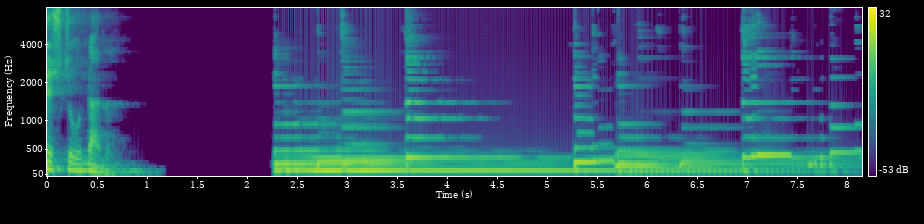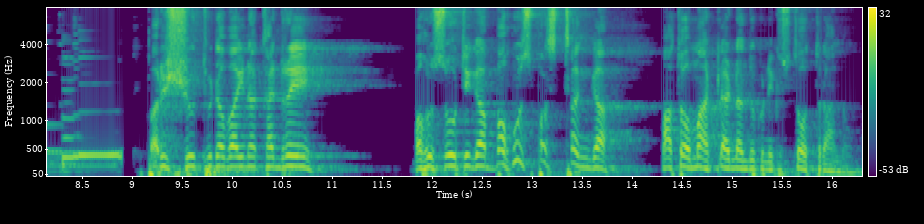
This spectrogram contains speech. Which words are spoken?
చేస్తూ ఉన్నాను. పరిశుద్ధుడవైన తండ్రి బహుసూటిగా బహుస్పష్టంగా మాతో మాట్లాడినందుకు నీకు స్తోత్రాలు.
